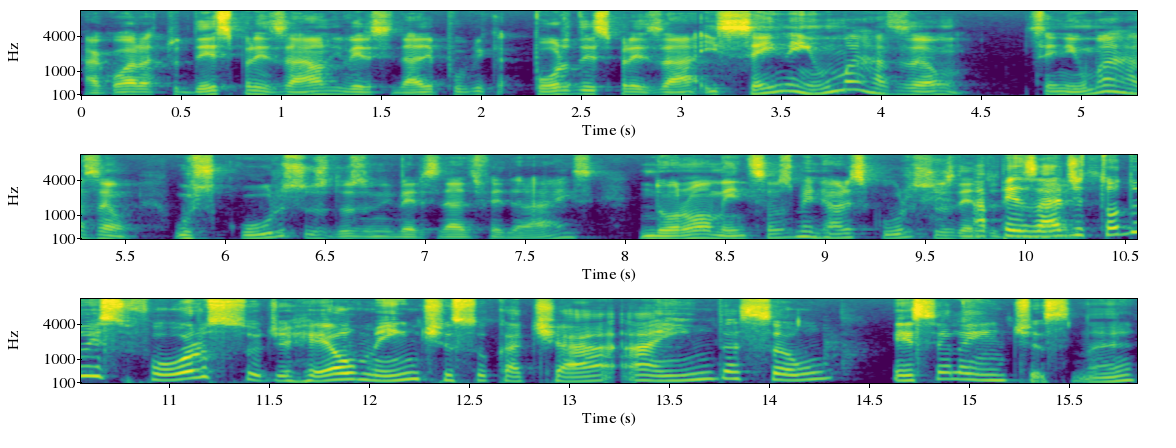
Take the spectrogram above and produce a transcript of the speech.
Agora, tu desprezar a universidade pública por desprezar e sem nenhuma razão, sem nenhuma razão. Os cursos das universidades federais normalmente são os melhores cursos dentro Apesar de todo o esforço de realmente sucatear, ainda são excelentes, né?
